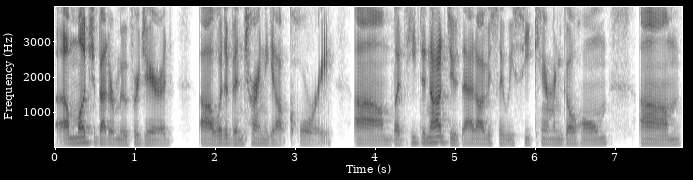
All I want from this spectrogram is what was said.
a much better move for Jared. Uh, would have been trying to get out Corey, um, but he did not do that. Obviously, we see Cameron go home. Um,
